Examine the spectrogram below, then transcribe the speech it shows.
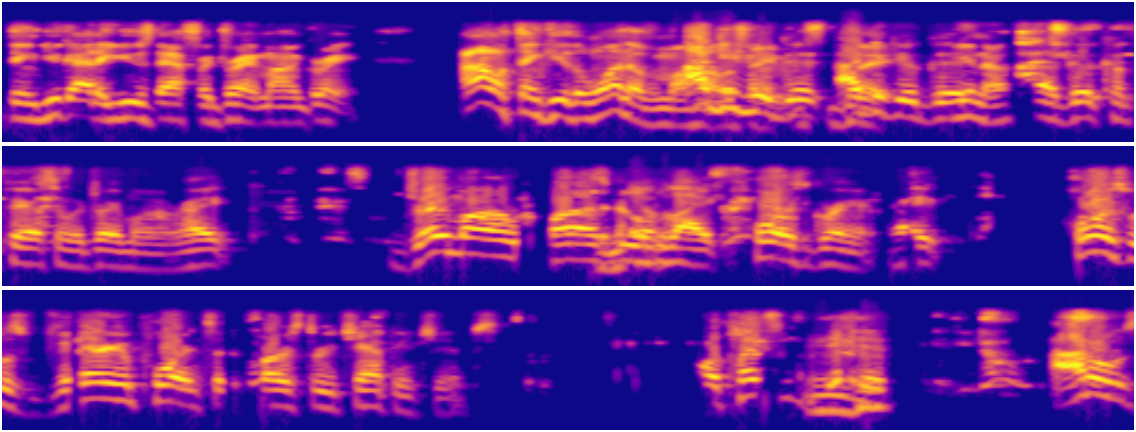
then you got to use that for Draymond Green. I don't think either one of them are. I'll give you a good. i give you a good. You know, a good comparison with Draymond, right? Draymond reminds me of like Horace Grant, right? Horace was very important to the first three championships. Or places mm-hmm. I don't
